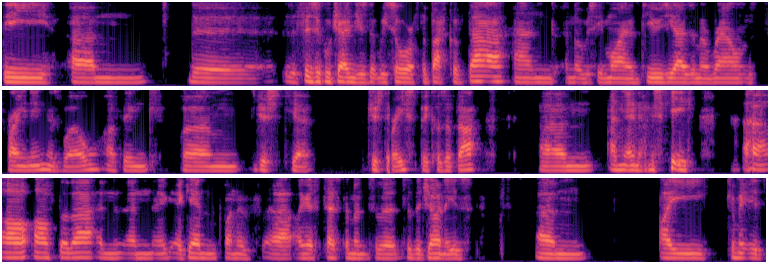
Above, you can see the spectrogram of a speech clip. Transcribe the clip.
the um the the physical changes that we saw off the back of that and and obviously my enthusiasm around training as well i think um just yeah just increased because of that um and then obviously uh, after that and and again kind of uh, i guess testament to the to the journeys um, I committed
